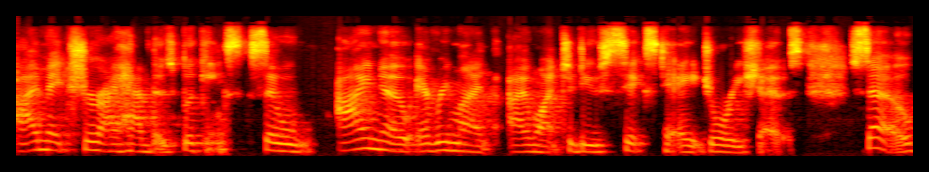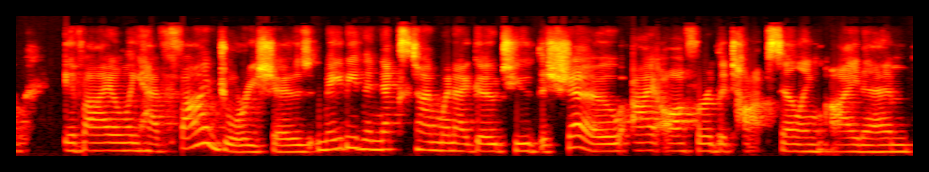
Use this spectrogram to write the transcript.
I make sure I have those bookings. So I know every month I want to do six to eight jewelry shows. So if I only have five jewelry shows, maybe the next time when I go to the show, I offer the top selling item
